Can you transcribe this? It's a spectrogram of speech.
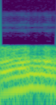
Oh.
